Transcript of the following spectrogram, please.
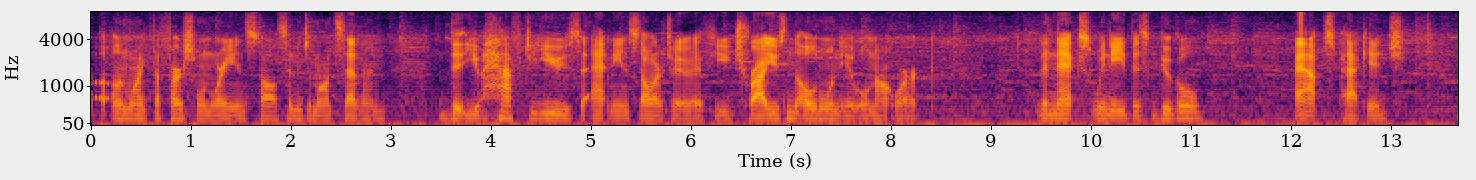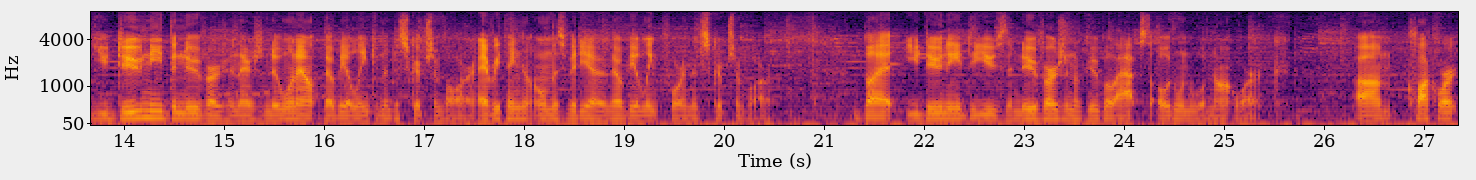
uh, unlike the first one where you install CyanogenMod 7, that you have to use the Acme Installer 2. If you try using the old one, it will not work. The next, we need this Google Apps package. You do need the new version. There's a new one out. There'll be a link in the description bar. Everything on this video, there'll be a link for in the description bar but you do need to use the new version of Google Apps. The old one will not work. Um, Clockwork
